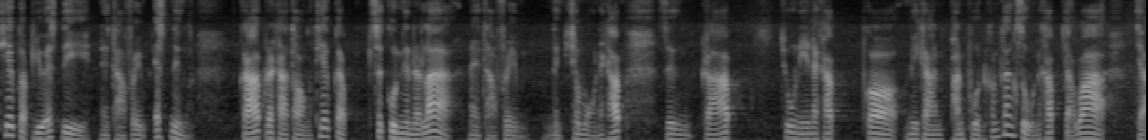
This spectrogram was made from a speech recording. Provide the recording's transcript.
เทียบกับ USD ใน time frame S1 กราฟราคาทองเทียบกับสกุลเงินดอลลาร์ใน time frame 1 ชั่วโมงนะครับ ซึ่งกราฟช่วงนี้นะครับ ก็มีการผันผวนค่อนข้างสูงนะครับ แต่ว่าจะ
